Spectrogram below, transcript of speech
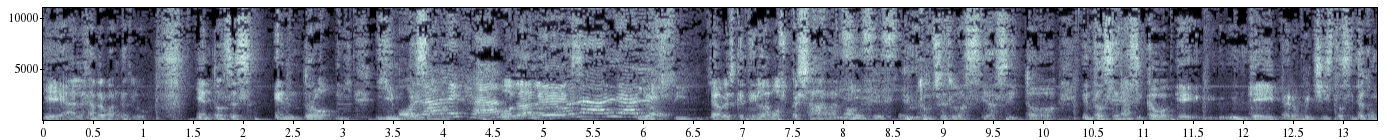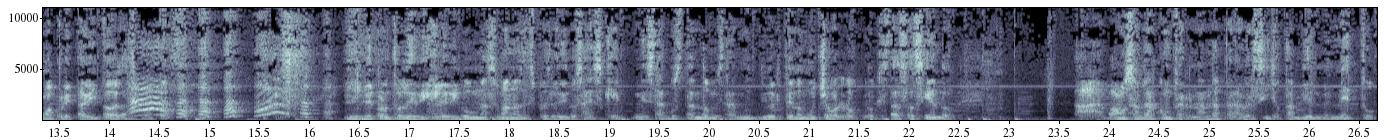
Y Alejandro Vargas Lugo. Y entonces entró y, y Hola, empezaba. Alejandro. Hola Alex. Hola, Ale, Ale. Yo sí, ya ves que tiene la voz pesada, ¿no? Sí, sí, sí. Entonces lo hacía así todo. Entonces era así como que gay, pero muy chistosito, como apretadito de las puntas. Y de pronto le, di- le digo unas semanas después, le digo, ¿sabes qué? Me está gustando, me está divirtiendo mucho lo, lo que estás haciendo. Ah, vamos a hablar con Fernanda para ver si yo también me meto.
